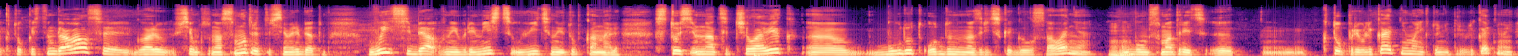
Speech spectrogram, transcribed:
все, кто кастинговался, говорю всем, кто нас смотрит, и всем ребятам, вы себя в ноябре месяце увидите на YouTube канале. 117 человек э, будут отданы на зрительское голосование. Мы будем смотреть, э, кто привлекает внимание, кто не привлекает внимание.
